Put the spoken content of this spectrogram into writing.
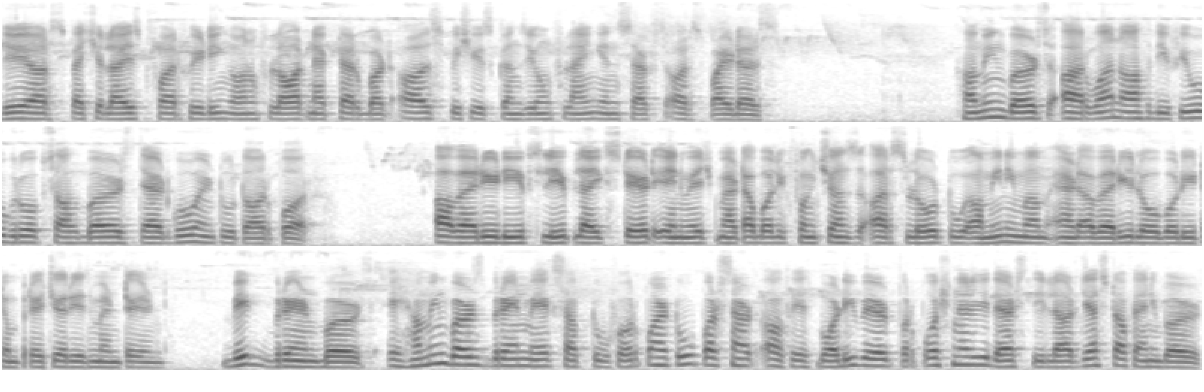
They are specialized for feeding on flower nectar but all species consume flying insects or spiders. Hummingbirds are one of the few groups of birds that go into torpor a very deep sleep-like state in which metabolic functions are slowed to a minimum and a very low body temperature is maintained. Big brain birds. A hummingbird's brain makes up to 4.2% of its body weight proportionally that's the largest of any bird.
